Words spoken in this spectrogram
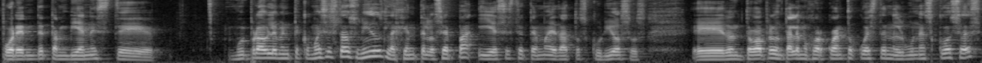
por ende también este muy probablemente como es Estados Unidos la gente lo sepa y es este tema de datos curiosos eh, donde te voy a preguntar a lo mejor cuánto cuestan algunas cosas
